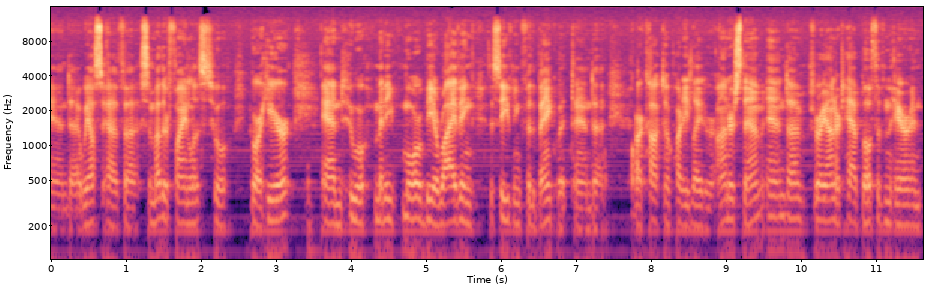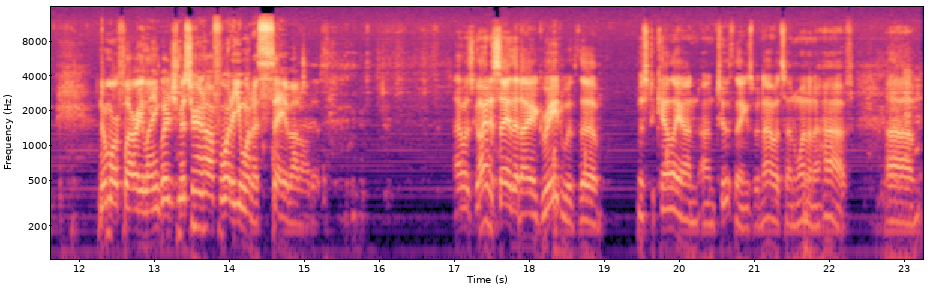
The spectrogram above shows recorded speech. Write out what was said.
And uh, we also have uh, some other finalists who, who are here, and who will, many more will be arriving this evening for the banquet. And uh, our cocktail party later honors them, and I'm very honored to have both of them here. And no more flowery language. Mr. Hentoff, what do you want to say about all this? I was going to say that I agreed with uh, Mr. Kelley on, on two things, but now it's on one and a half. Um,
